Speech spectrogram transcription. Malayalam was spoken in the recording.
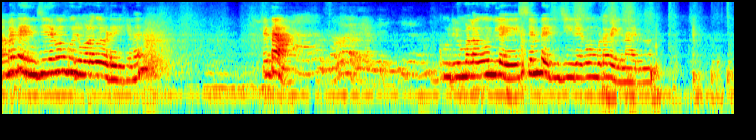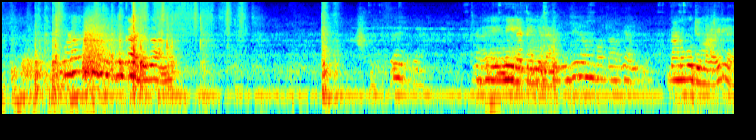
അമ്മ കരിഞ്ചീരകവും കുരുമുളകും ഇവിടെ ഇരിക്കണ്? കേട്ടാ? കുരുമുളകും ലേശം പെരിഞ്ചീരകവും കൂടെ വേണമായിരുന്നു കടുകാണ് നീലട്ടീനില ഇതാണ് കുരുമുളക് ഇല്ലേ?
